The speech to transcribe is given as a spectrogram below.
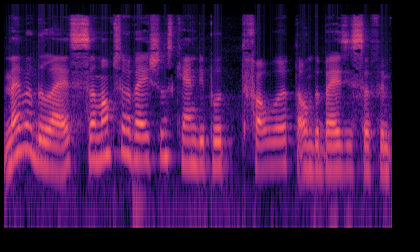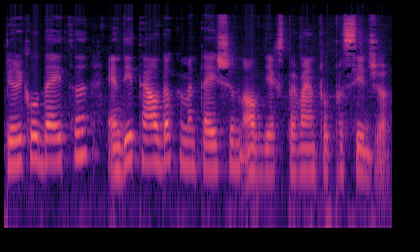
Nevertheless, some observations can be put forward on the basis of empirical data and detailed documentation of the experimental procedure.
